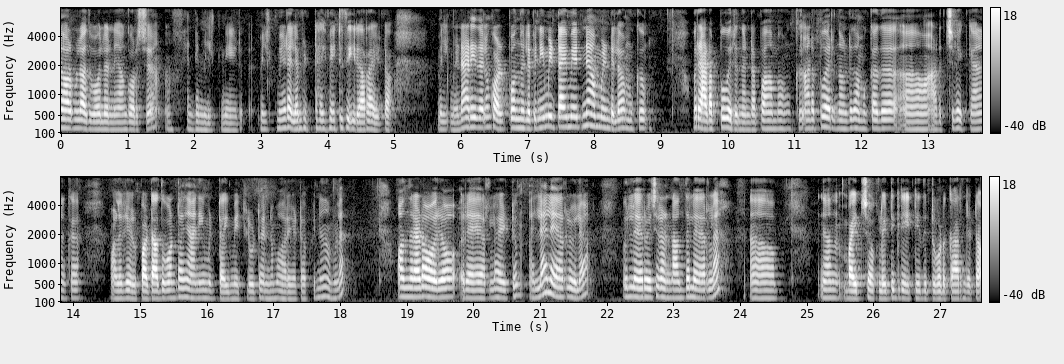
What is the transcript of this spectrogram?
നോർമൽ അതുപോലെ തന്നെ ഞാൻ കുറച്ച് എന്റെ മിൽക്ക് മെയ്ഡ് മിൽക്ക് മെയ്ഡ് എല്ലാം മിഠായി മേറ്റ് തീരാറായിട്ടോ. മിൽക്ക് മെയ്ഡ് ആഡ് ചെയ്താലും കുഴപ്പമൊന്നുമില്ല. പിന്നെ ഈ മിഠായി മേറ്റിന്റെ ആകുമ്പോൾ ഉണ്ടല്ലോ നമുക്ക് അടപ്പ് വരുന്നുണ്ട്. അപ്പോൾ നമുക്ക് അടപ്പ് വരുന്നതുകൊണ്ട് നമുക്കത് അടച്ച് വെക്കാനൊക്കെ വളരെ എളുപ്പമായിട്ട് അതുകൊണ്ടാണ് ഞാൻ ഈ മിഠായി മേറ്റിലോട്ട് തന്നെ മാറി കേട്ടോ പിന്നെ നമ്മൾ ഒന്നരയുടെ ഓരോ ലെയറിലായിട്ടും എല്ലാ ലെയറിലും ഇല്ല. ഒരു ലെയർ വെച്ച് രണ്ടാമത്തെ ലെയറിൽ ഞാൻ വൈറ്റ് ചോക്ലേറ്റ് ഗ്രേറ്റ് ചെയ്തിട്ട് കൊടുക്കാറുണ്ട് കേട്ടോ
